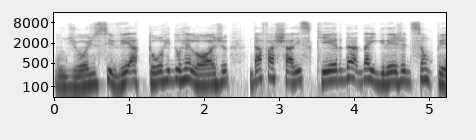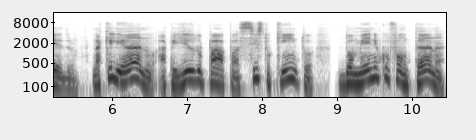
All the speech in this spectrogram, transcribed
onde hoje se vê a torre do relógio da fachada esquerda da igreja de São Pedro. Naquele ano, a pedido do Papa Sisto V, Domênico Fontana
